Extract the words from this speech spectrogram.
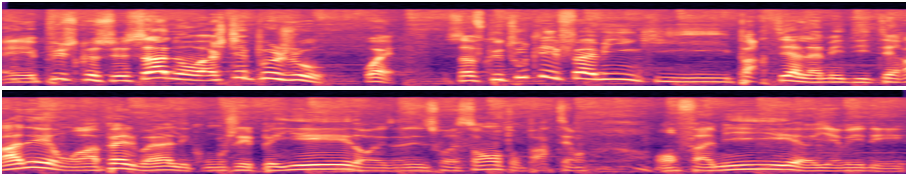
Et puisque c'est ça, nous on va acheter Peugeot. Ouais. Sauf que toutes les familles qui partaient à la Méditerranée, on rappelle, voilà, les congés payés dans les années 60, on partait en, en famille, il y avait des,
